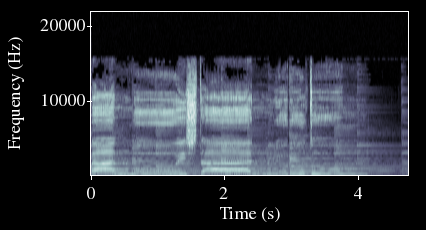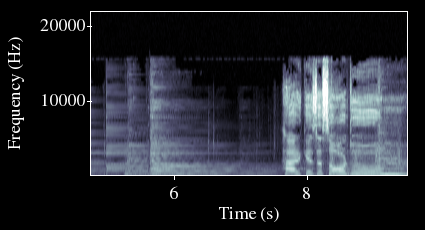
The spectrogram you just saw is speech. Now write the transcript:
Ben bu işten yoruldum. Herkese sordum.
